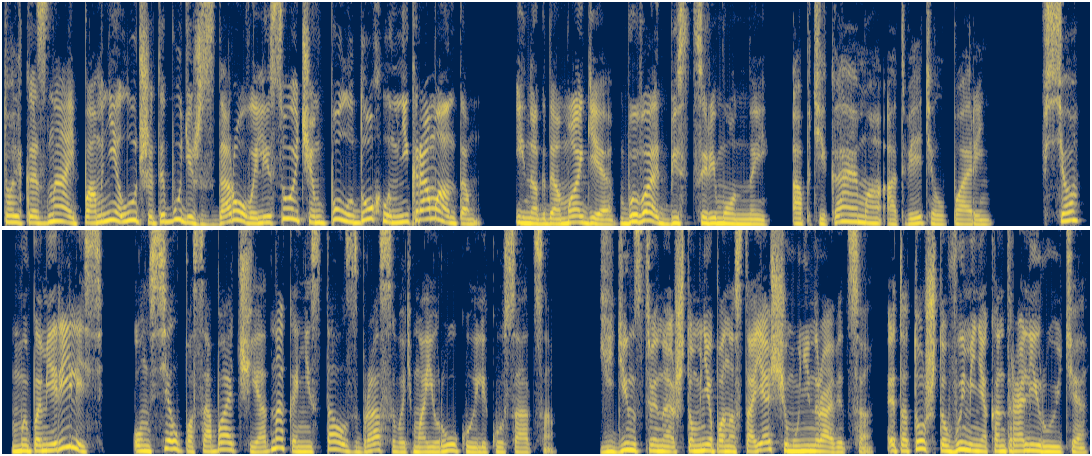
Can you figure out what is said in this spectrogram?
Только знай, по мне лучше ты будешь здоровой лисой, чем полудохлым некромантом». «Иногда магия бывает бесцеремонной», — обтекаемо ответил парень. «Все, мы помирились?» Он сел по собачьи, однако не стал сбрасывать мою руку или кусаться. «Единственное, что мне по-настоящему не нравится, это то, что вы меня контролируете.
